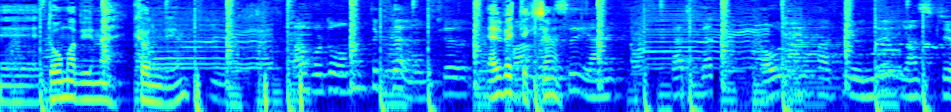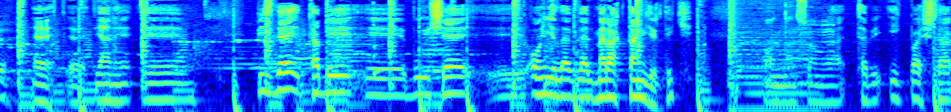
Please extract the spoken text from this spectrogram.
E, doğma büyüme Kölnlüyüm. Ama burada olmak da güzel. Oldukça Elbette ki canım. Yani gerçekten Avrupa'nın farklı yönünü yansıtıyor. Evet, evet. Yani e, biz de tabii e, bu işe e, 10 yıl evvel meraktan girdik. Ondan sonra tabii ilk başta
